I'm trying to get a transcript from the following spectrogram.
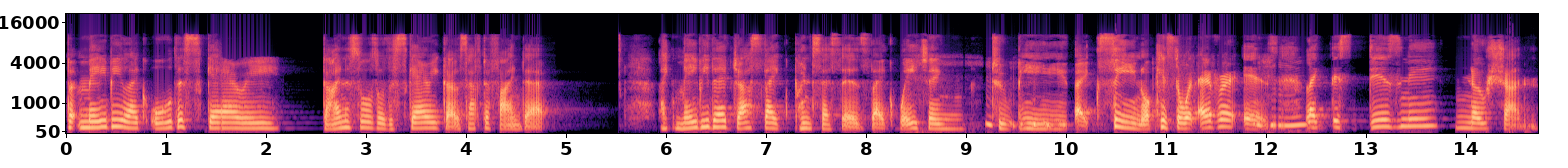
but maybe like all the scary dinosaurs or the scary ghosts have to find it. Like maybe they're just like princesses, like waiting to be like seen or kissed or whatever it is. Mhm. Like this Disney notion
